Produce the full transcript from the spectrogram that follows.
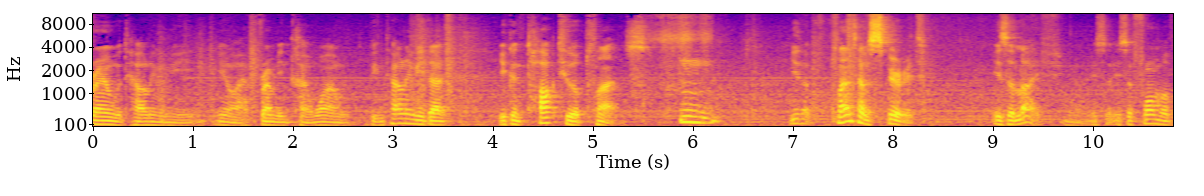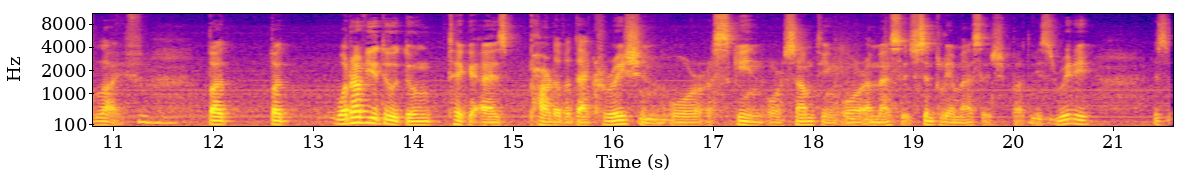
friend with telling me, you know, I have a friend in Taiwan been telling me that you can talk to a plants. Mm. You know, plants have a spirit. It's a life. You know, it's a, it's a form of life. Mm-hmm. But but whatever you do, don't take it as part of a decoration Mm. or a skin or something or a message, simply a message. But it's Mhm. really it's,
